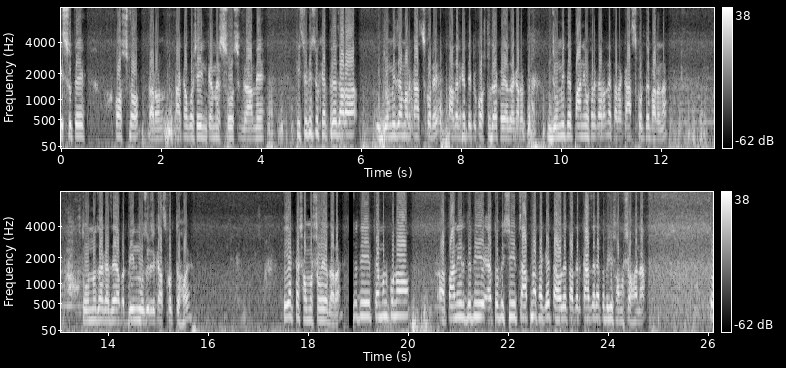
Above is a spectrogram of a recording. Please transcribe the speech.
কিছুতে কষ্ট, কারণ টাকা পয়সা ইনকামের সোর্স গ্রামে। কিছু কিছু ক্ষেত্রে যারা জমি জামার কাজ করে, তাদের ক্ষেত্রে একটু কষ্টদায়ক হয়ে যায়, কারণ জমিতে পানি ওঠার কারণে তারা কাজ করতে পারে না। তো অন্য জায়গায় যায় আবার দিন মজুরির কাজ করতে হয়। এই একটা সমস্যা হয়ে দাঁড়ায়। যদি তেমন কোনো পানির যদি এত বেশি চাপ না থাকে, তাহলে তাদের কাজের এত বেশি সমস্যা হয় না। তো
